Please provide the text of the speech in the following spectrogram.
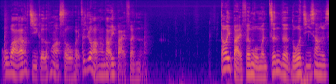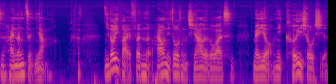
我把刚及格的话收回，这就好像到一百分了。到一百分，我们真的逻辑上就是还能怎样？你都一百分了，还要你做什么其他的额外事？没有，你可以休息了。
